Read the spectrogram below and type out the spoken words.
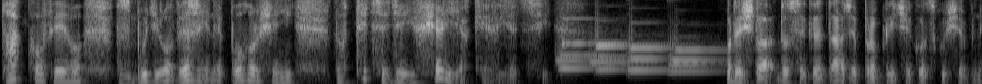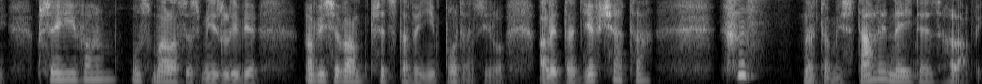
takového vzbudilo veřejné pohoršení. No teď se dějí všelijaké věci. Odešla do sekretáře pro klíček od zkušebny. Přeji vám, usmála se smířlivě, aby se vám představení podařilo. Ale ta děvčata, hm, na to mi stále nejde z hlavy.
